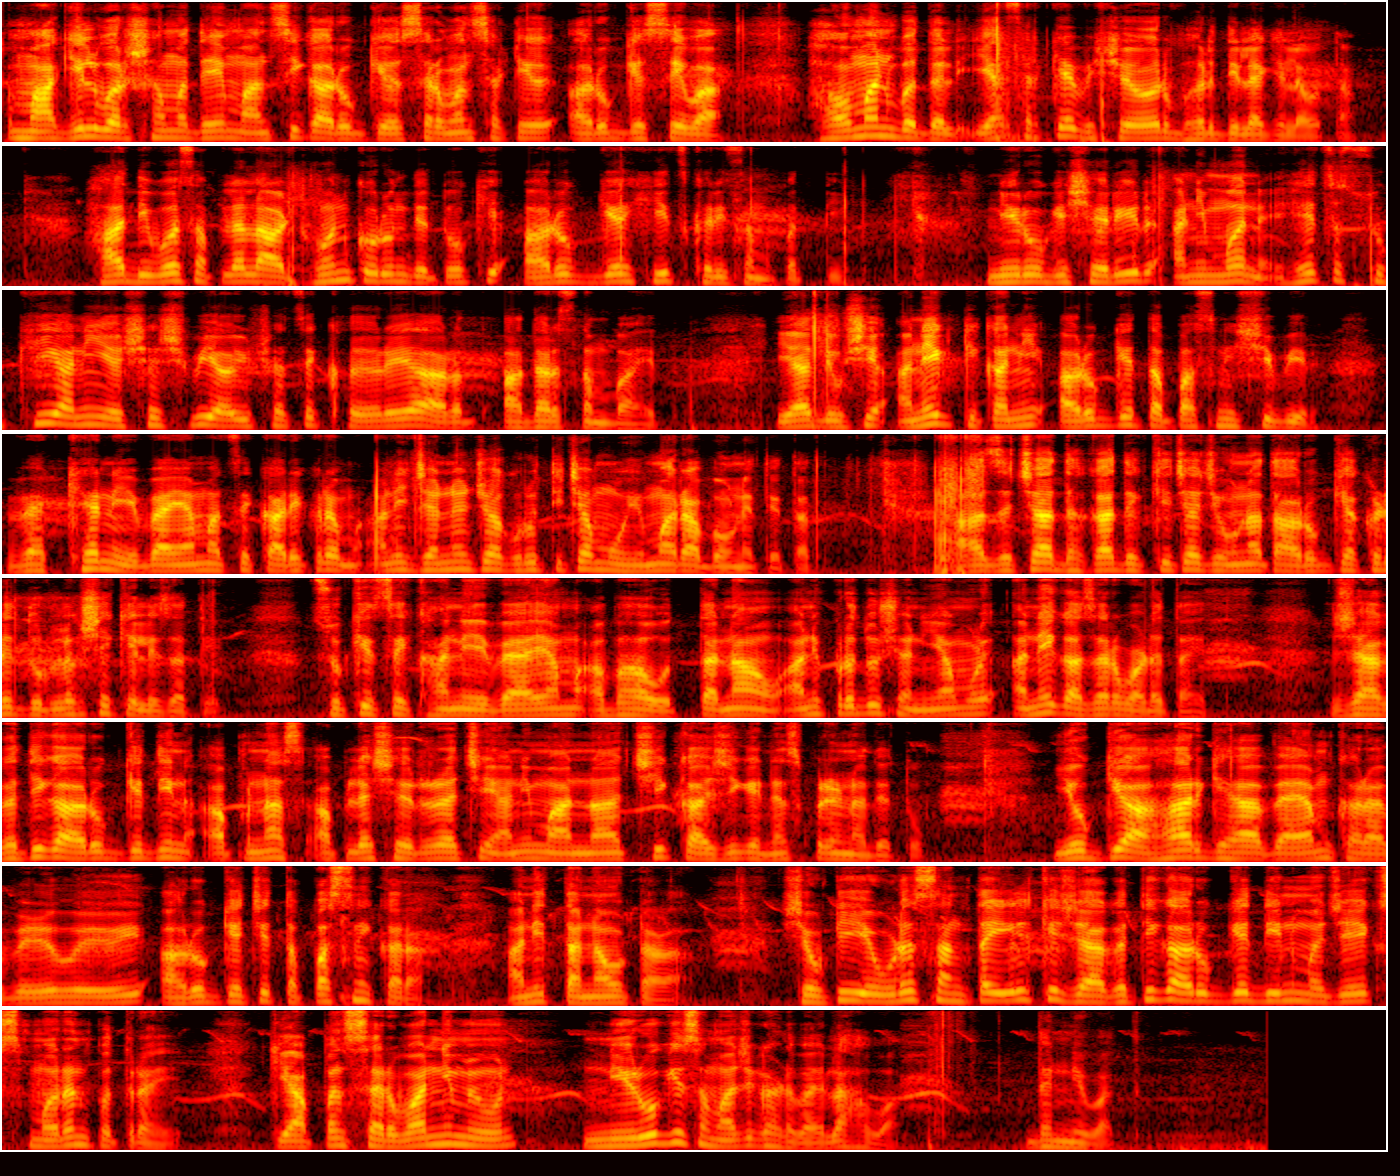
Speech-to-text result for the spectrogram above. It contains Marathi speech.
मागील वर्षामध्ये मानसिक आरोग्य सर्वांसाठी आरोग्य सेवा हवामान बदल यासारख्या विषयावर भर दिला गेला होता. हा दिवस आपल्याला आठवण करून देतो की आरोग्य हीच खरी संपत्ती. निरोगी शरीर आणि मन हेच सुखी आणि यशस्वी आयुष्याचे खरे आर आधारस्तंभ आहेत. या दिवशी अनेक ठिकाणी आरोग्य तपासणी शिबिर व्याख्याने व्यायामाचे कार्यक्रम आणि जनजागृतीच्या मोहिमा राबवण्यात येतात. आजच्या धकाधकीच्या जीवनात आरोग्याकडे दुर्लक्ष केले जाते. चुकीचे खाणे व्यायाम अभाव तणाव आणि प्रदूषण यामुळे अनेक आजार वाढत आहेत. जागतिक आरोग्य दिन आपणास आपल्या शरीराची आणि मानाची काळजी घेण्यास प्रेरणा देतो. योग्य आहार घ्या व्यायाम करा वेळोवेळी आरोग्याची तपासणी करा आणि तणाव टाळा. शेवटी एवढंच सांगता येईल की जागतिक आरोग्य दिन म्हणजे एक स्मरणपत्र आहे की आपण सर्वांनी मिळून निरोगी समाज घडवायला हवा. धन्यवाद.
